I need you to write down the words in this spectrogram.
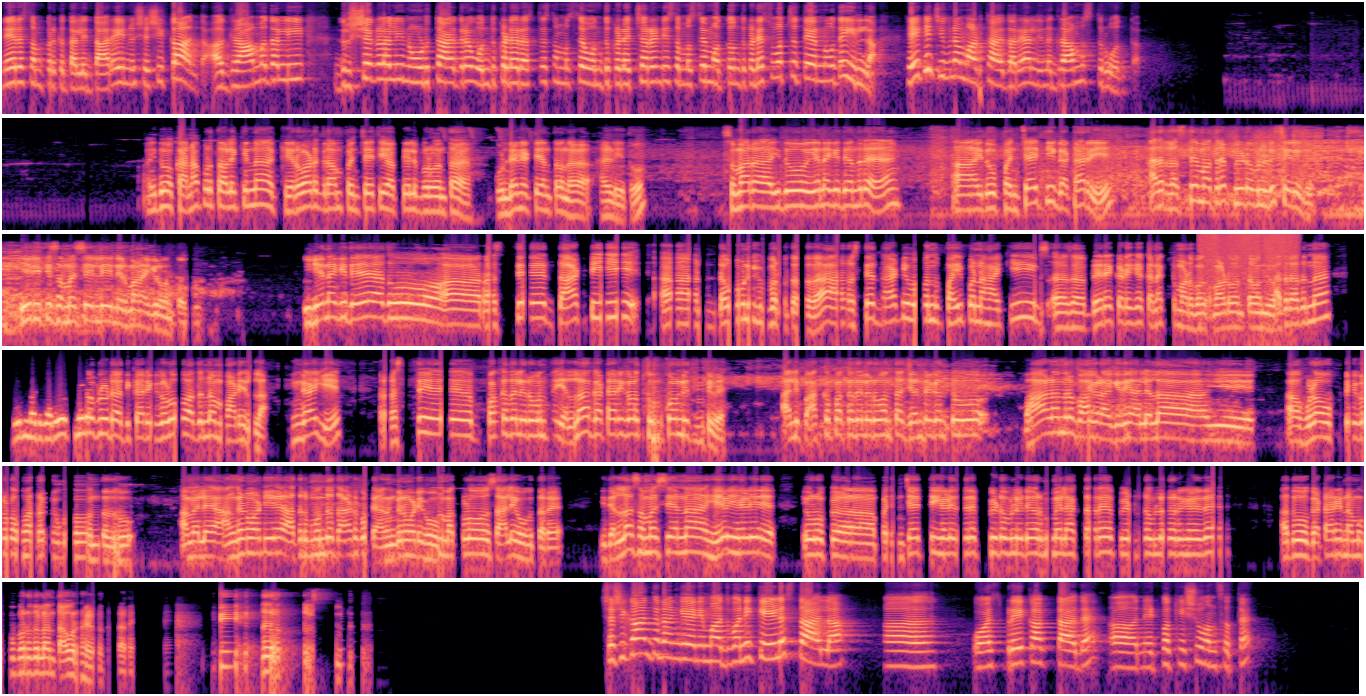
ನೇರ ಸಂಪರ್ಕದಲ್ಲಿದ್ದಾರೆ. ಇನ್ನು ಶಶಿಕಾಂತ್, ಆ ಗ್ರಾಮದಲ್ಲಿ ದೃಶ್ಯಗಳಲ್ಲಿ ನೋಡ್ತಾ ಇದ್ರೆ ಒಂದು ಕಡೆ ರಸ್ತೆ ಸಮಸ್ಯೆ, ಒಂದು ಕಡೆ ಚರಂಡಿ ಸಮಸ್ಯೆ, ಮತ್ತೊಂದು ಕಡೆ ಸ್ವಚ್ಛತೆ ಅನ್ನೋದೇ ಇಲ್ಲ. ಹೇಗೆ ಜೀವನ ಮಾಡ್ತಾ ಇದ್ದಾರೆ ಅಲ್ಲಿನ ಗ್ರಾಮಸ್ಥರು ಅಂತ? ಇದು ಖಾನಾಪುರ ತಾಲೂಕಿನ ಕೆರವಾಡ ಗ್ರಾಮ ಪಂಚಾಯತಿ ವ್ಯಾಪ್ತಿಯಲ್ಲಿ ಬರುವಂತ ಗುಂಡೆನೆಟ್ಟಿ ಅಂತ ಒಂದು ಹಳ್ಳಿ ಇದು. ಸುಮಾರು ಇದು ಏನಾಗಿದೆ ಅಂದ್ರೆ ಇದು ಪಂಚಾಯತಿ ಗಟಾರಿ ಅದ್ರ ರಸ್ತೆ ಮಾತ್ರ ಪಿ ಡಬ್ಲ್ಯೂ ಡಿ ಸೇರಿದ್ದು. ಈ ರೀತಿ ಸಮಸ್ಯೆ ಇಲ್ಲಿ ನಿರ್ಮಾಣ ಆಗಿರುವಂತದ್ದು ಈಗ ಏನಾಗಿದೆ, ಅದು ರಸ್ತೆ ದಾಟಿ ಡೌನ್ ಬರ್ತದ ಆ ರಸ್ತೆ ದಾಟಿ ಒಂದು ಪೈಪ್ ಅನ್ನ ಹಾಕಿ ಬೇರೆ ಕಡೆಗೆ ಕನೆಕ್ಟ್ ಮಾಡ್ಬ ಮಾಡುವಂತ ಒಂದು, ಆದ್ರೆ ಅದನ್ನ ಏನ್ ಮಾಡಿದಾರೆ ಪಿ ಡಿ ಅಧಿಕಾರಿಗಳು ಅದನ್ನ ಮಾಡಿಲ್ಲ. ಹಿಂಗಾಗಿ ರಸ್ತೆ ಪಕ್ಕದಲ್ಲಿರುವಂತ ಎಲ್ಲಾ ಗಟಾರಿಗಳು ತುಂಬಿಕೊಂಡು ನಿಂತ್ಬಿಟ್ಟಿವೆ ಅಲ್ಲಿ ಅಕ್ಕಪಕ್ಕದಲ್ಲಿರುವಂತ ಜನರಿಗಂತೂ ಬಹಳ ಅಂದ್ರೆ ಬಾಯಿಗಳಾಗಿದೆ ಅಲ್ಲೆಲ್ಲ ಈ ಹುಳ ಉಪ್ಪಿಗಳು ಹೊರಗೆ ಬರುವಂತದ್ದು. ಆಮೇಲೆ ಅಂಗನವಾಡಿ ಅದ್ರ ಮುಂದೆ ದಾಟ್ಕೊತ್ತೆ ಅಂಗನವಾಡಿಗೆ ಹೋಗಿ ಮಕ್ಕಳು ಶಾಲೆಗೆ ಹೋಗ್ತಾರೆ. ಇದೆಲ್ಲಾ ಸಮಸ್ಯೆಯನ್ನ ಹೇಳಿ ಹೇಳಿ ಇವರು ಪಂಚಾಯತಿ ಹೇಳಿದ್ರೆ ಪಿ ಡಬ್ಲ್ಯೂ ಡಿ ಅವ್ರ ಮೇಲೆ ಹಾಕ್ತಾರೆ. ಪಿ ಡಬ್ಲ್ಯೂ ಅವ್ರಿಗೆ ಹೇಳಿದ್ರೆ ಅದು ಗಟಾರಿ ನಮಗ್ ಬರುದಿಲ್ಲ ಅಂತ ಅವ್ರು ಹೇಳ್ತಾರೆ. ಶಶಿಕಾಂತ್, ನಂಗೆ ನಿಮ್ಮ ಧ್ವನಿ ಕೇಳಿಸ್ತಾ ಇಲ್ಲ. ವಾಯ್ಸ್ ಬ್ರೇಕ್ ಆಗ್ತಾ ಇದೆ. ನೆಟ್ವರ್ಕ್ ಇಶ್ಯೂ ಅನ್ಸುತ್ತೆ.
